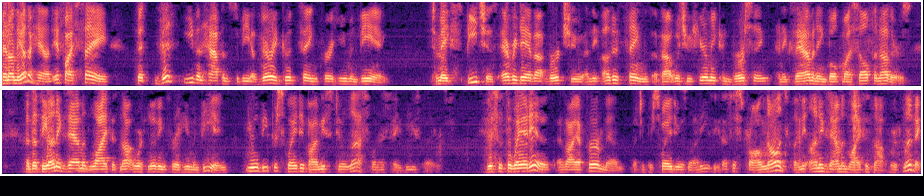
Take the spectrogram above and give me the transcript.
And on the other hand, if I say that this even happens to be a very good thing for a human being, to make speeches every day about virtue and the other things about which you hear me conversing and examining both myself and others, and that the unexamined life is not worth living for a human being, you will be persuaded by me still less when I say these things. This is the way it is, as I affirm men, but to persuade you is not easy. That's a strong knowledge claim. The unexamined life is not worth living.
